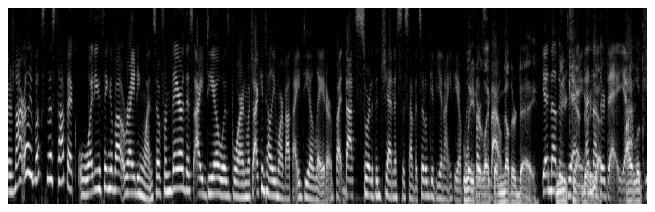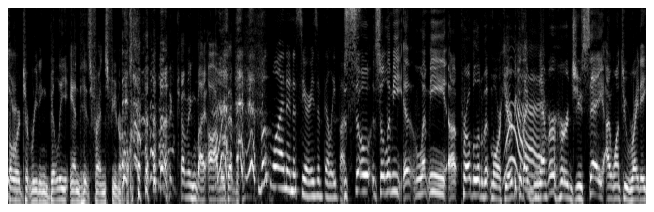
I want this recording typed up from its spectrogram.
"There's not really books on this topic. What do you think about writing one?" So from there this idea was born, which I can tell you more about the idea later, but that's sort of the genesis of it. So it'll give you an idea of Later, like about. another day. Yeah, another You day, another day, yeah, I look yeah. forward to reading Billy and his friend's funeral coming by Aubrey's episode. Book 1 in a series of Billy books. So, so let me uh, let me uh, probe a little bit more here because I've Uh-huh. never heard you say I want to write a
